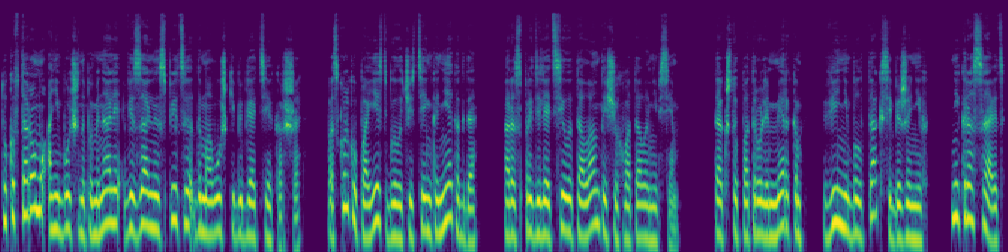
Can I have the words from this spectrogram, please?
то ко второму они больше напоминали вязальные спицы домовушки библиотекарши, поскольку поесть было частенько некогда, а распределять силы таланта еще хватало не всем. Так что по троллям меркам Винни был так себе жених, не красавец,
